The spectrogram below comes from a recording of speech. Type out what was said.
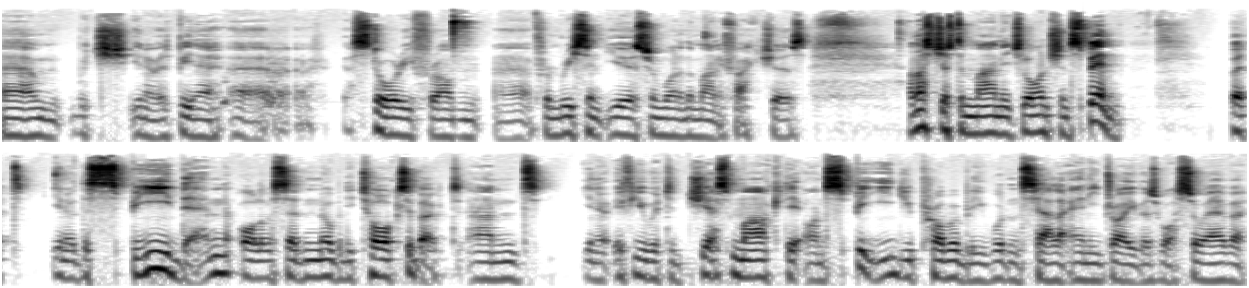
um, which you know has been a, a, a story from uh, from recent years from one of the manufacturers and that's just to manage launch and spin. But you know the speed then all of a sudden nobody talks about, and you know if you were to just market it on speed, you probably wouldn't sell at any drivers whatsoever.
